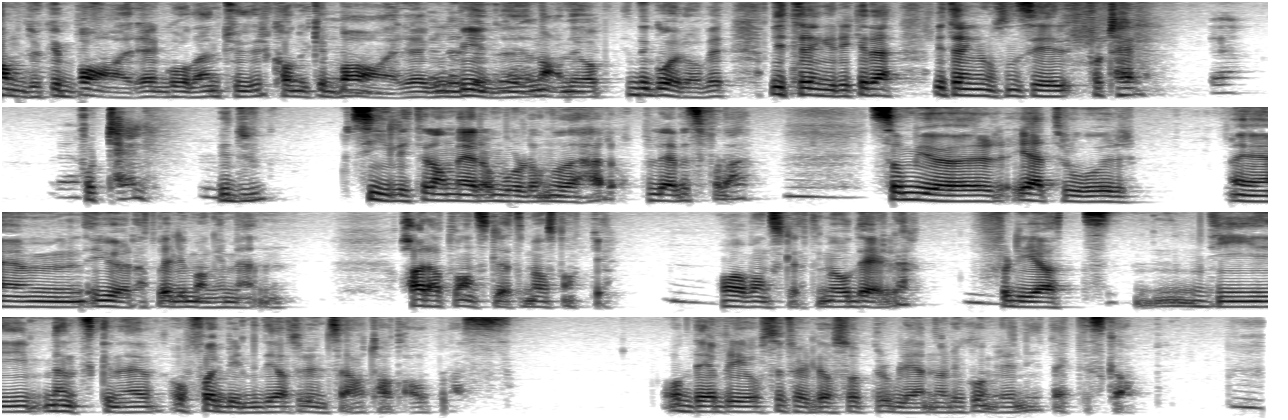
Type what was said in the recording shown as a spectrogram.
Kan du ikke bare gå deg en tur? Kan du ikke bare begynne en annen jobb? Det går over. Vi trenger ikke det. Vi trenger noen som sier 'fortell'. Fortell. Vil du si litt mer om hvordan det her oppleves for deg? Mm. Som gjør, jeg tror, gjør at veldig mange menn har hatt vanskeligheter med å snakke. Og har vanskeligheter med å dele. Mm. Fordi at de menneskene og forbindene de har hatt rundt seg, har tatt all plass. Og det blir jo selvfølgelig også et problem når de kommer inn i et ekteskap. Mm.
